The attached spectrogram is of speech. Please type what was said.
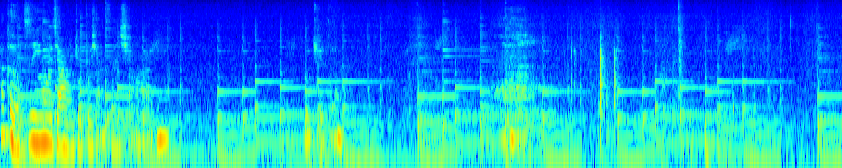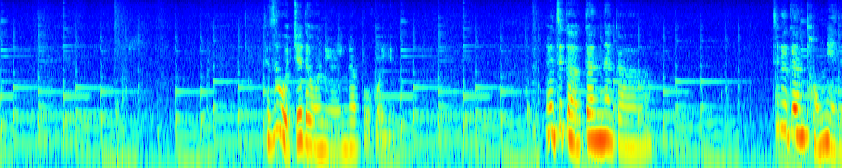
他可能是因为这样就不想生小孩，我觉得。可是我觉得我女儿应该不会有，因为这个跟那个，这个跟童年的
